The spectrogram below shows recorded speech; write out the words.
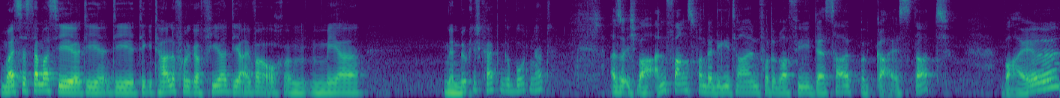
Und meinst du, dass damals die, die, die digitale Fotografie dir einfach auch ähm, mehr, mehr Möglichkeiten geboten hat? Also ich war anfangs von der digitalen Fotografie deshalb begeistert, weil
